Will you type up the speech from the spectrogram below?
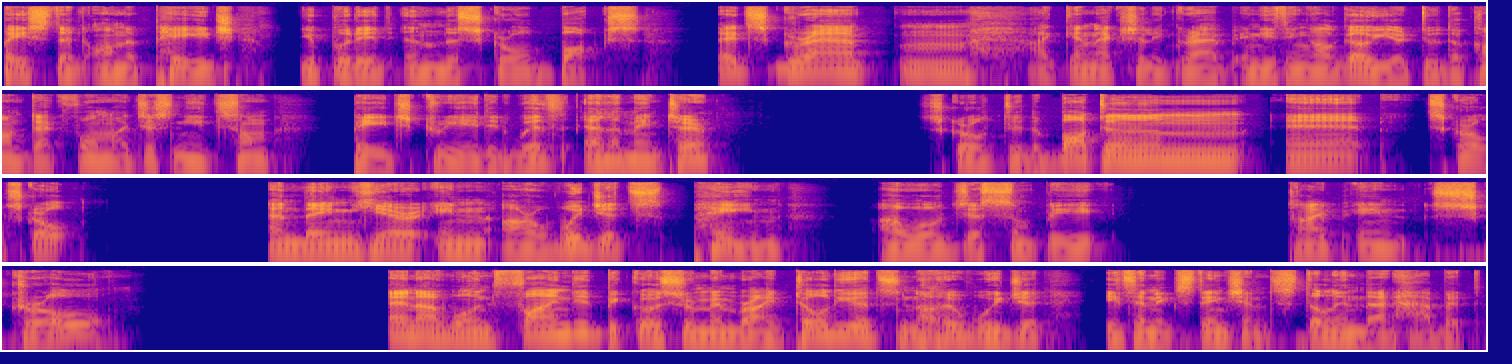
pasted on a page, you put it in the scroll box. Let's grab, um, I can actually grab anything. I'll go here to the contact form. I just need some page created with Elementor. Scroll to the bottom, and scroll, scroll. And then here in our widgets pane, I will just simply type in scroll. And I won't find it because remember I told you it's not a widget, it's an extension, still in that habit.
